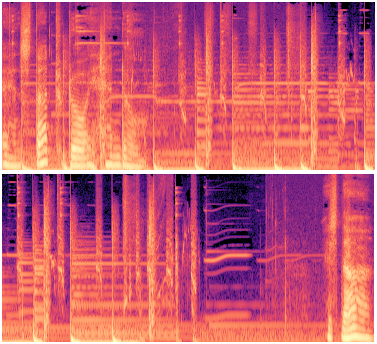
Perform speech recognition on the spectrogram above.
and start to draw a handle. It's done.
